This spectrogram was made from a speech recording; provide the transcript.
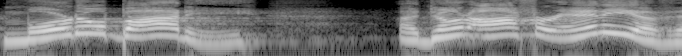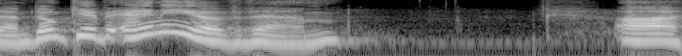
mortal body. Uh, don't offer any of them, don't give any of them uh,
